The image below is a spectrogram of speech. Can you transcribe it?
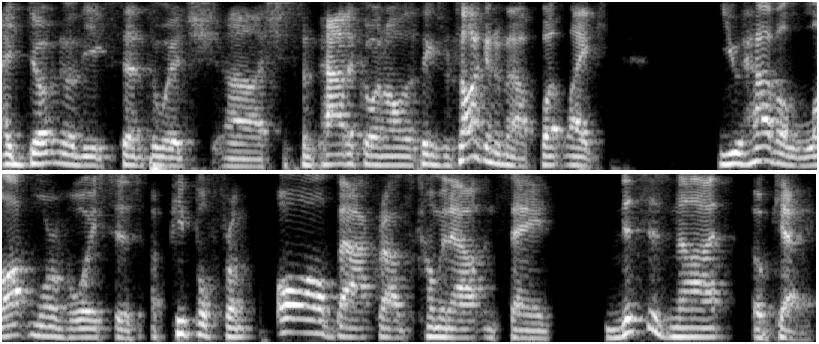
I don't know the extent to which uh, she's simpatico and all the things we're talking about, but like, you have a lot more voices of people from all backgrounds coming out and saying this is not okay.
